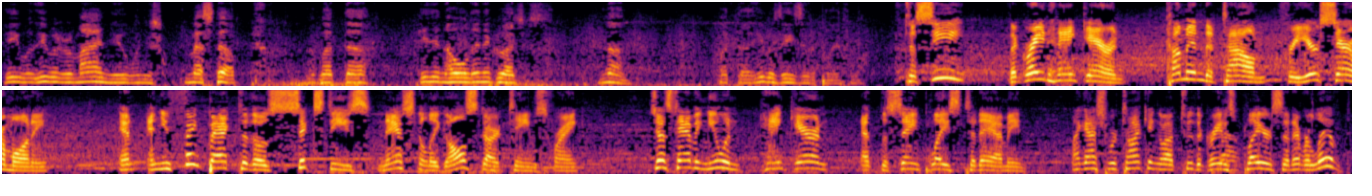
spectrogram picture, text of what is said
he would he would remind you when you messed up, but uh, he didn't hold any grudges, none. But uh, he was easy to play for. to see the great Hank Aaron come into town for your ceremony, and, and you think back to those 60s National League All Star teams, Frank, just having you and Hank Aaron at the same place today. I mean, my gosh, we're talking about two of the greatest players that ever lived.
